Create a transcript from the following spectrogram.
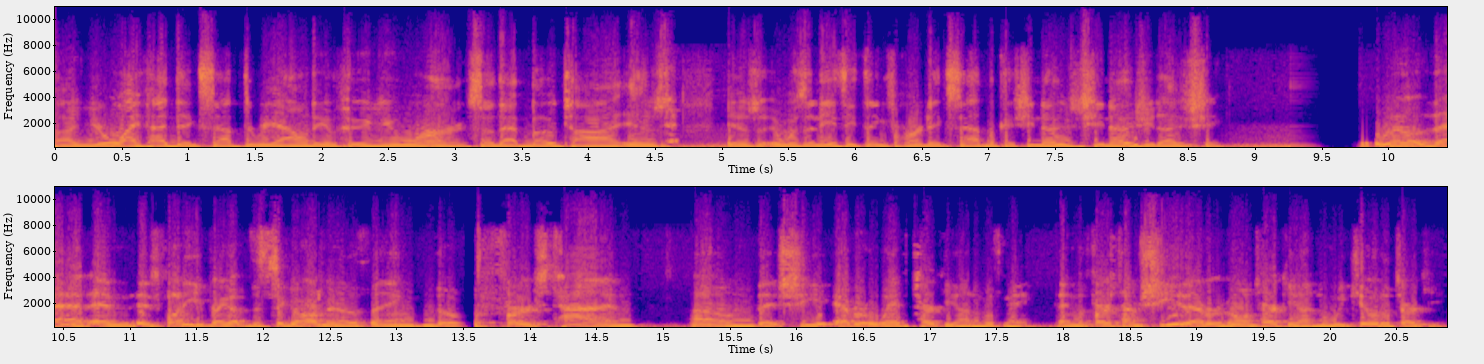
uh, your wife had to accept the reality of who you were. So that bow tie is is was an easy thing for her to accept because she knows she knows you, doesn't she? Well, that and it's funny you bring up the cigar minnow thing. The first time um, that she ever went turkey hunting with me, and the first time she had ever gone turkey hunting, we killed a turkey,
